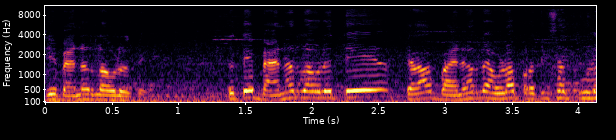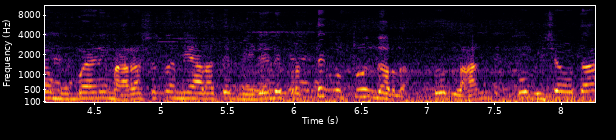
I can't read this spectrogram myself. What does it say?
जे बॅनर लावले होते. तर ते बॅनर लावले ते त्या बॅनरला एवढा प्रतिसाद पूर्ण मुंबई आणि महाराष्ट्राचा मी आला ते मीडियाने प्रत्येक उचलून धरला. तो लहान तो विषय होता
